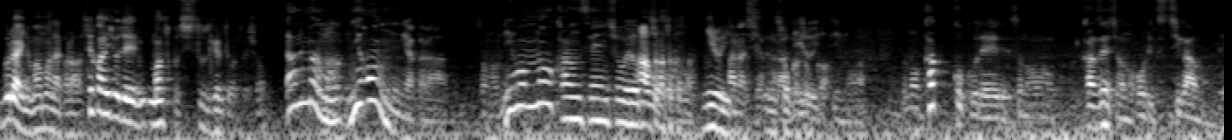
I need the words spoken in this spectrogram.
ぐらいのままだから世界中でマスクし続けるってことでしょ？あでももう日本やからその日本の感染症予あそうかそうかそうか。防二類。の話やから2そうかそうか。類っていうのは。その各国でその感染症の法律違うんで。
